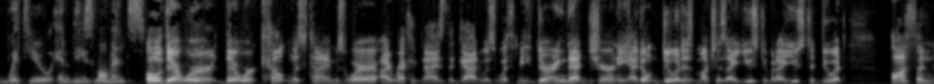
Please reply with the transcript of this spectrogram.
with you in these moments? Oh, there were there were countless times where I recognized that God was with me during that journey. I don't do it as much as I used to, but I used to do it often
